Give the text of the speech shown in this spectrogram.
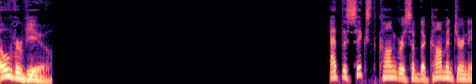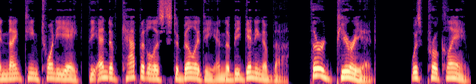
Overview At the Sixth Congress of the Comintern in 1928, the end of capitalist stability and the beginning of the Third Period was proclaimed.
